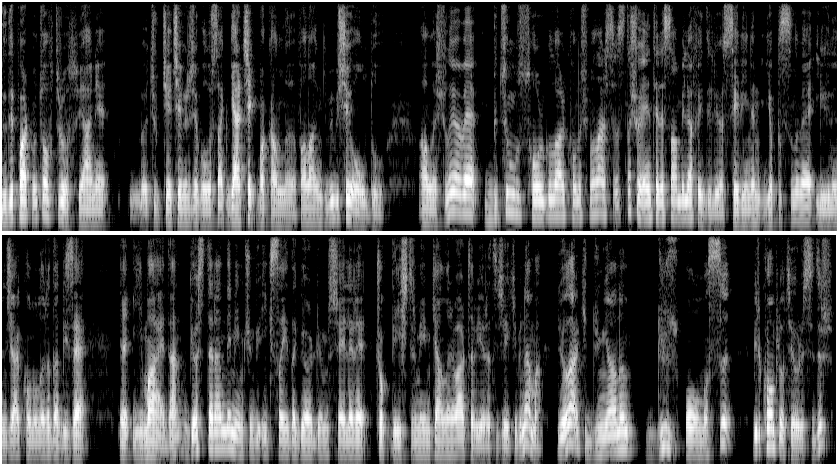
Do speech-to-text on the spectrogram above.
The Department of Truth yani Türkçe'ye çevirecek olursak gerçek bakanlığı falan gibi bir şey olduğu anlaşılıyor ve bütün bu sorgular, konuşmalar sırasında şöyle enteresan bir laf ediliyor. Serinin yapısını ve ilgileneceği konuları da bize e, ima eden, gösteren demeyeyim çünkü ilk sayıda gördüğümüz şeyleri çok değiştirme imkanları var tabii yaratıcı ekibin ama diyorlar ki dünyanın düz olması bir komplo teorisidir.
